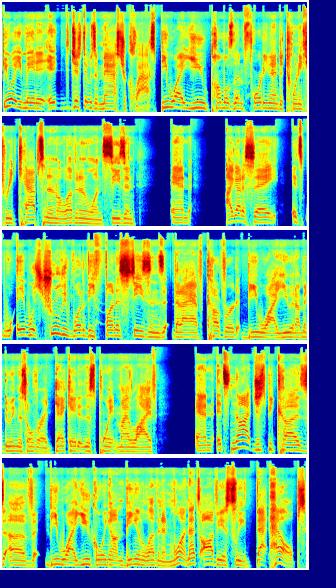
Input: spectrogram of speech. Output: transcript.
BYU made it, it just it was a masterclass. BYU pummels them 49 to 23, caps in an 11 and 1 season. And I got to say, it's it was truly one of the funnest seasons that I have covered BYU and I've been doing this over a decade at this point in my life. And it's not just because of BYU going out and being an 11 and 1. That's obviously that helps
